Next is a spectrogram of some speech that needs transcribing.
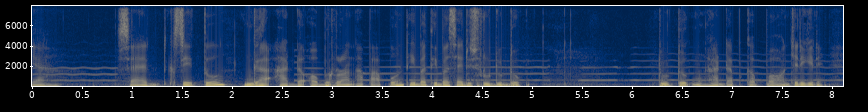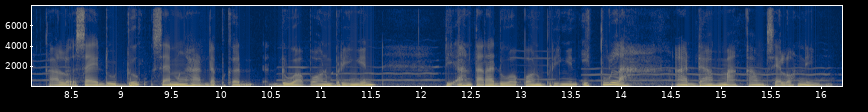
ya, saya ke situ, nggak ada obrolan apa pun, tiba-tiba saya disuruh duduk duduk menghadap ke pohon. Jadi gini, kalau saya duduk, saya menghadap ke dua pohon beringin. Di antara dua pohon beringin itulah ada makam Selohning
